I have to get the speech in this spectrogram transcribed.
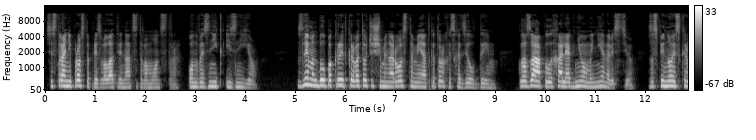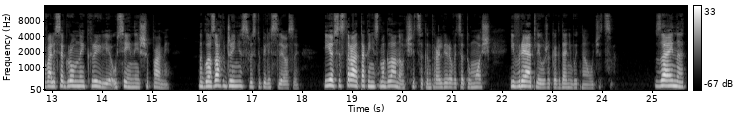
Сестра не просто призвала тринадцатого монстра, он возник из нее. Злемон был покрыт кровоточащими наростами, от которых исходил дым. Глаза полыхали огнем и ненавистью. За спиной скрывались огромные крылья, усеянные шипами. На глазах Джиннис выступили слезы. Ее сестра так и не смогла научиться контролировать эту мощь, и вряд ли уже когда-нибудь научится. «Зайна,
